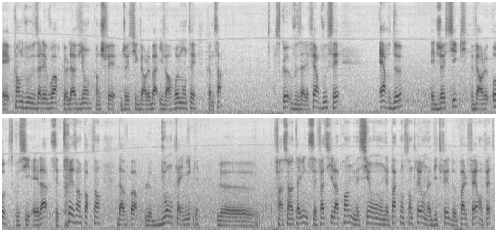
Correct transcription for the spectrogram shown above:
Et quand vous allez voir que l'avion, quand je fais joystick vers le bas, il va remonter comme ça. Ce que vous allez faire, vous, c'est R2 et joystick vers le haut ce coup-ci. Et là, c'est très important d'avoir le bon timing. Le... Enfin, c'est un timing, c'est facile à prendre, mais si on n'est pas concentré, on a vite fait de pas le faire en fait.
